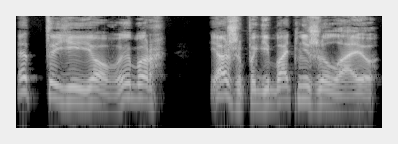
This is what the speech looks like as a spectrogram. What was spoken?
Это ее выбор. Я же погибать не желаю.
